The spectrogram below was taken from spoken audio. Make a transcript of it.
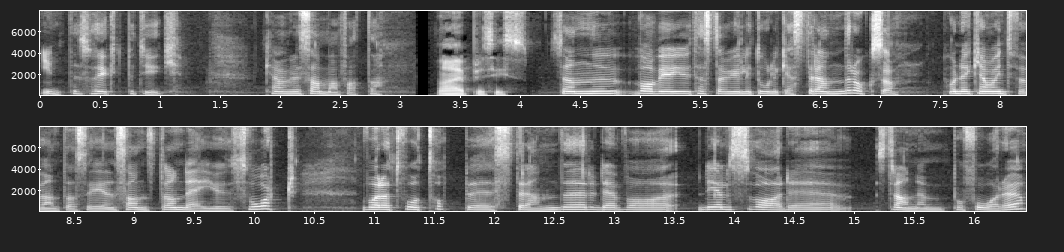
inte så högt betyg. Kan vi sammanfatta. Nej, precis. Sen var vi ju, testade vi lite olika stränder också. Och det kan man inte förvänta sig. En sandstrand är ju svårt. Våra två toppstränder, det var dels var det stranden på Fårö.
